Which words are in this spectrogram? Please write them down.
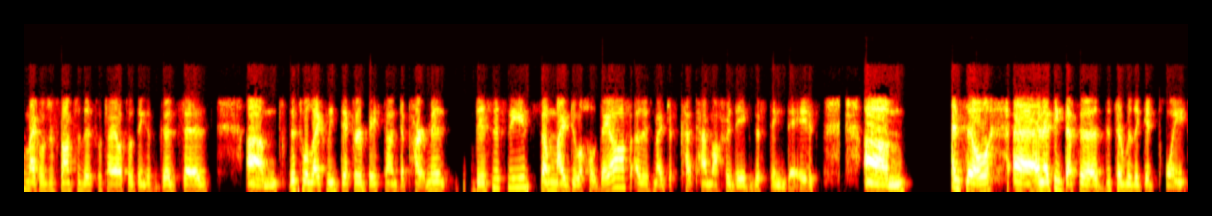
Michael's response to this, which I also think is good, says, um, this will likely differ based on department business needs. Some might do a whole day off, others might just cut time off for the existing days. Um, and so, uh, and I think that's a that's a really good point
